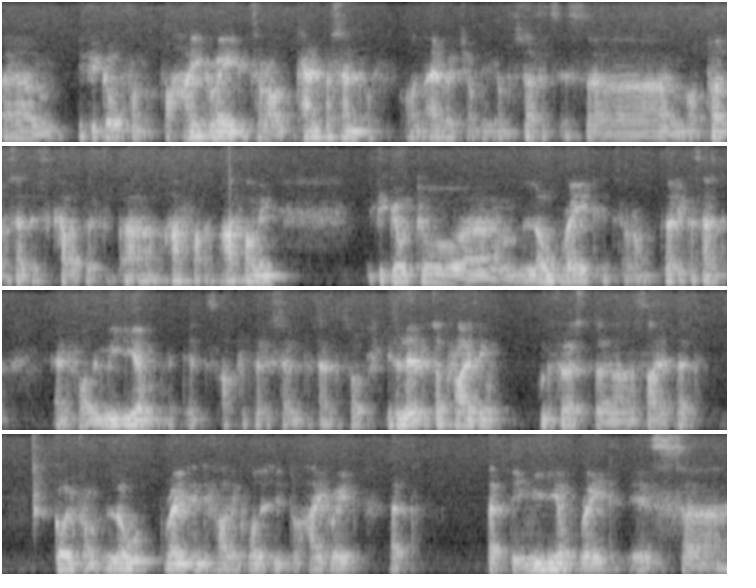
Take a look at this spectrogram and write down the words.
Um, if you go from for high grade, it's around 10% of on average of the, of the surface is uh, or 12% is covered with uh, hard, hard fouling if you go to um, low grade, it's around 30%, and for the medium, it, it's up to 37%. So it's a little bit surprising on the first uh, side that going from low grade in defouling quality to high grade, that that the medium grade is uh,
